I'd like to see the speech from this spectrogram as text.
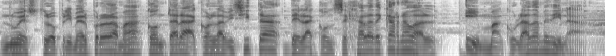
Nuestro primer programa contará con la visita de la concejala de carnaval, Inmaculada Medina.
